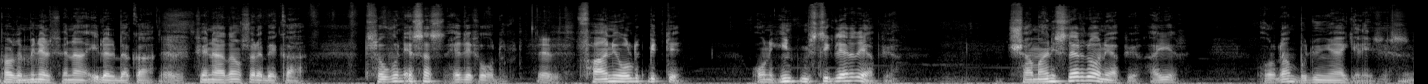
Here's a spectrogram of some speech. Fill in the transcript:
Pardon minel fena ilel beka. Evet. Fenadan sonra beka. Tasavvufun esas hedefi odur. Evet. Fani olduk bitti. Onu Hint mistikleri de yapıyor. Şamanistler de onu yapıyor. Hayır. Oradan bu dünyaya geleceğiz. Hmm.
